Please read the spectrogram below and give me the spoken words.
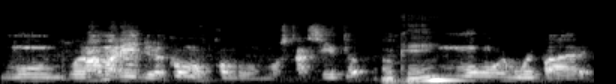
Muy, bueno, amarillo, es como, como mostacito. Ok. Muy, muy padre.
